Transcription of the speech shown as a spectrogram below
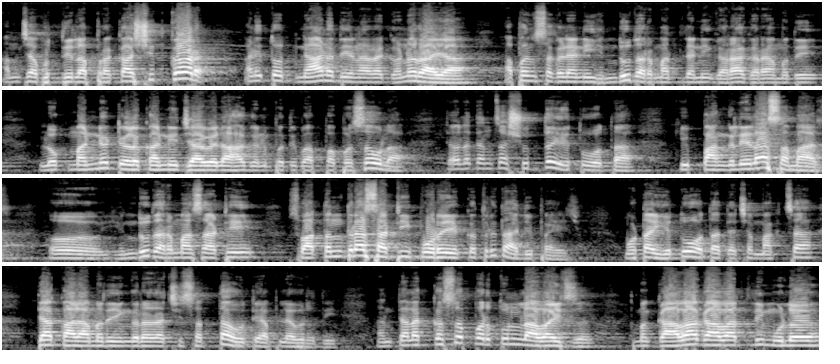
आमच्या बुद्धीला प्रकाशित कर आणि तो ज्ञान देणारा गणराया. आपण सगळ्यांनी हिंदू धर्मातल्यांनी घराघरामध्ये लोकमान्य टिळकांनी ज्यावेळेला हा गणपती बाप्पा बसवला त्यावेळेला त्यांचा शुद्ध हेतू होता की पांगलेला समाज हिंदू धर्मासाठी स्वातंत्र्यासाठी पोरं एकत्रित आली पाहिजे. मोठा हेतू होता त्याच्या मागचा. त्या काळामध्ये इंग्रजाची सत्ता होती आपल्यावरती. आणि त्याला कसं परतून लावायचं? तर मग गावागावातली मुलं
